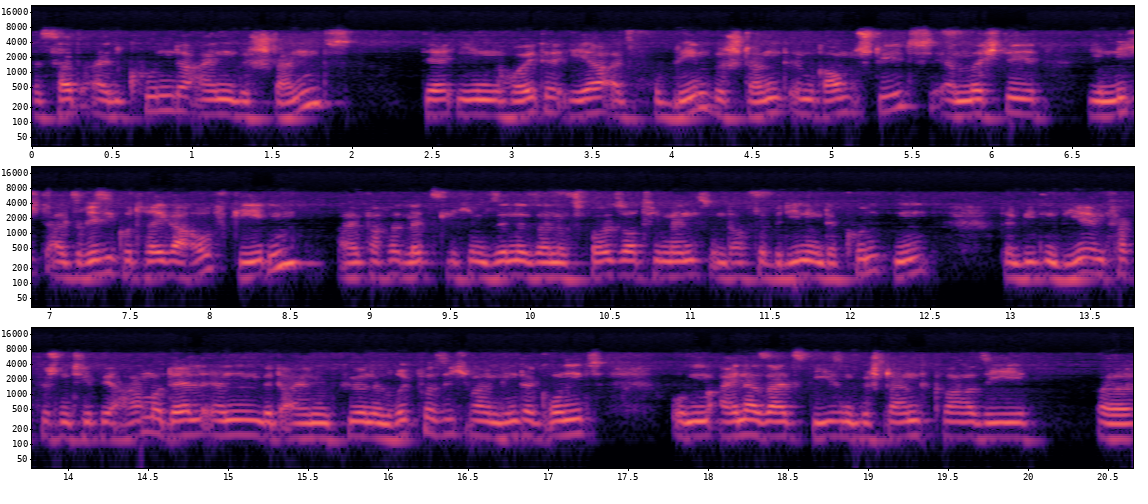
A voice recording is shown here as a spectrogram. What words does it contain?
es hat ein Kunde einen Bestand, der ihn heute eher als Problembestand im Raum steht. Er möchte ihn nicht als Risikoträger aufgeben, einfach letztlich im Sinne seines Vollsortiments und auch der Bedienung der Kunden, dann bieten wir im faktischen TPA-Modell in mit einem führenden Rückversicherer im Hintergrund, um einerseits diesen Bestand quasi äh,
